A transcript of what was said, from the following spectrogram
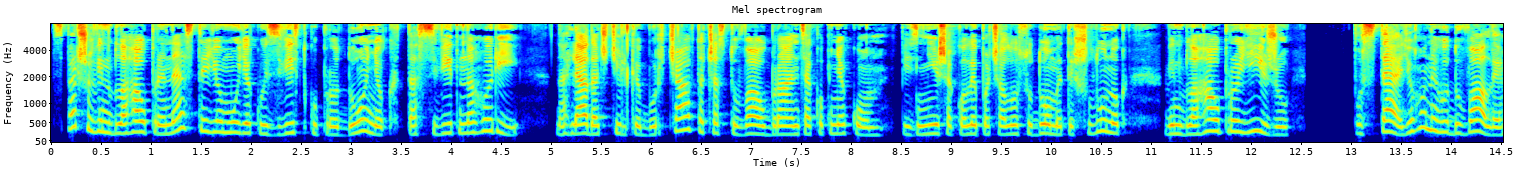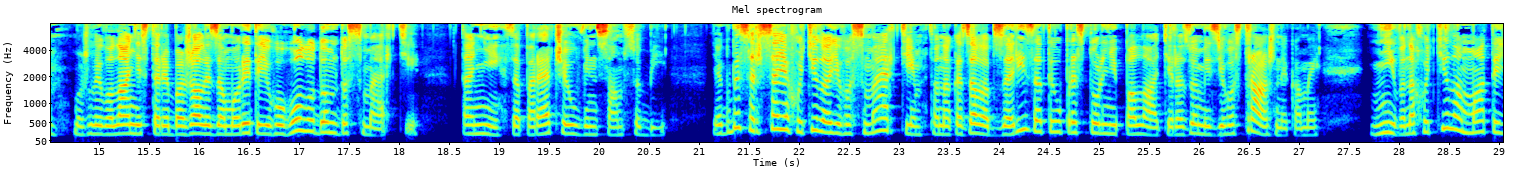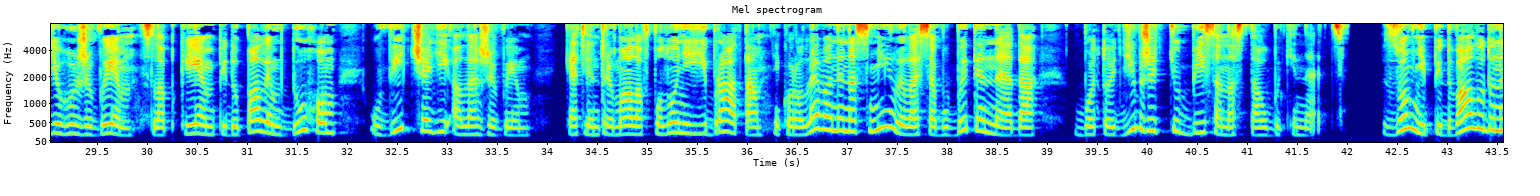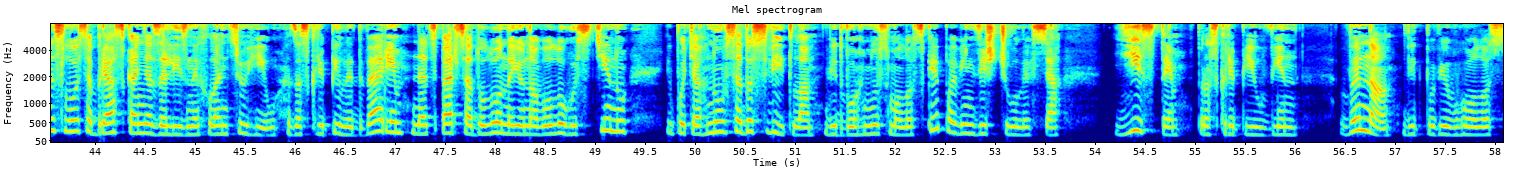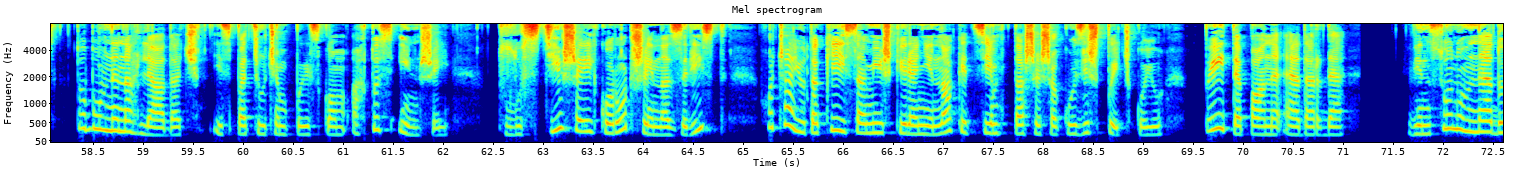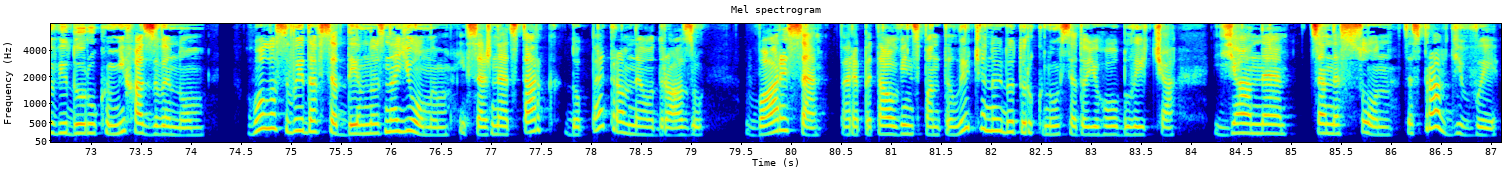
Спершу він благав принести йому якусь звістку про доньок та світ на горі. Наглядач тільки бурчав та частував бранця копняком. Пізніше, коли почало судомити шлунок, він благав про їжу. Пусте, його не годували. Можливо, ланістери бажали заморити його голодом до смерті. Та ні, заперечив він сам собі. Якби Серсея хотіла його смерті, то наказала б зарізати у престольній палаті разом із його стражниками. Ні, вона хотіла мати його живим, слабким, підупалим духом, у відчаї, але живим. Кетлін тримала в полоні її брата, і королева не насмілилася б убити неда, бо тоді б життю біса настав би кінець. Зовні підвалу донеслося брязкання залізних ланцюгів, заскрипіли двері, нед сперся долонею на вологу стіну і потягнувся до світла. Від вогню смолоскипа він зіщулився. Їсти, проскрипів він. Вина, відповів голос. То був не наглядач із пацючим писком, а хтось інший. Тлустіший, коротший на зріст, хоча й у такій самій шкіряній накидці та шишаку зі шпичкою. Пийте, пане Едарде. Він сунув недові до рук міха з вином. Голос видався дивно знайомим, і все ж Нед Старк допетрав не одразу. Варисе, перепитав він спантеличено і доторкнувся до його обличчя. Я не. це не сон, це справді ви.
